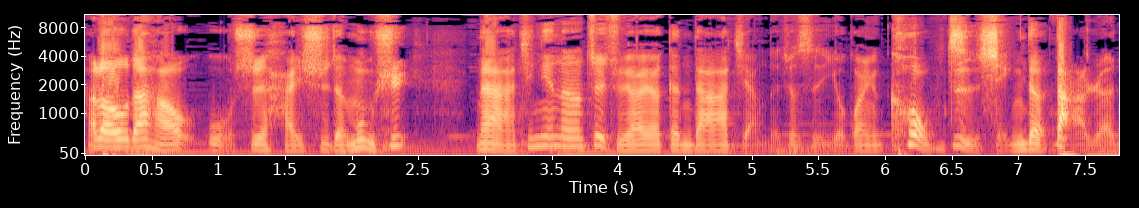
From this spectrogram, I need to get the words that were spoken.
Hello，大家好，我是还是的木须。那今天呢，最主要要跟大家讲的就是有关于控制型的大人。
